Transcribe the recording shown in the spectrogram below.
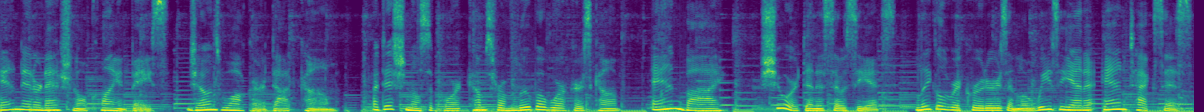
and international client base. JonesWalker.com. Additional support comes from Luba Workers Comp and by Short Associates, legal recruiters in Louisiana and Texas.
